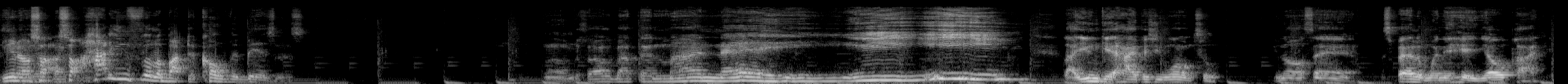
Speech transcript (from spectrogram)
You know, so so how do you feel about the COVID business? Um, it's all about that money. Like you can get hype as you want to. You know what I'm saying? Especially when it hit your pocket.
